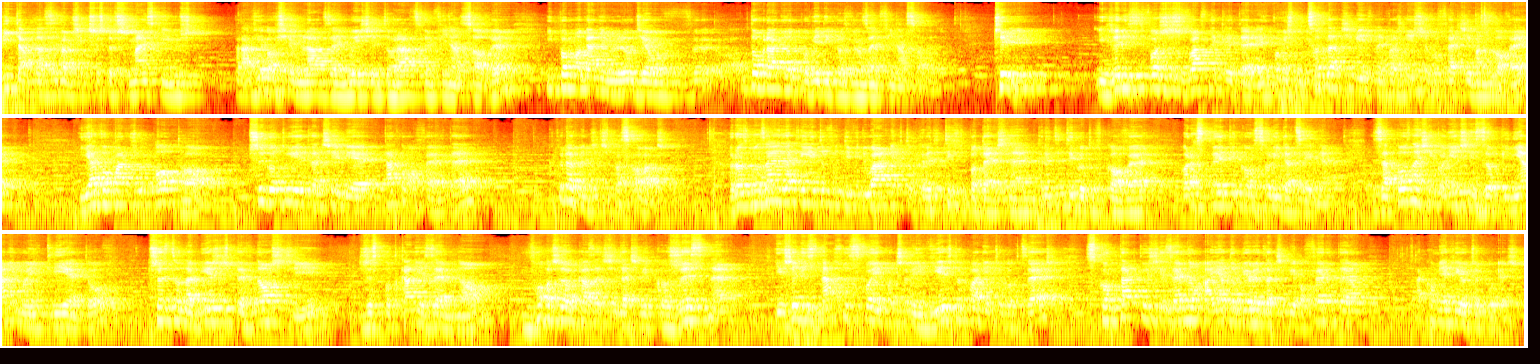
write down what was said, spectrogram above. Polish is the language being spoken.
Witam, nazywam się Krzysztof Szymański i już prawie 8 lat zajmuję się doradztwem finansowym i pomaganiem ludziom w dobraniu odpowiednich rozwiązań finansowych. Czyli, jeżeli stworzysz własne kryteria i powiesz mi, co dla Ciebie jest najważniejsze w ofercie bankowej, ja w oparciu o to przygotuję dla Ciebie taką ofertę, która będzie Ci pasować. Rozwiązania dla klientów indywidualnych to kredyty hipoteczne, kredyty gotówkowe oraz kredyty konsolidacyjne. Zapoznaj się koniecznie z opiniami moich klientów, przez co nabierzesz pewności, że spotkanie ze mną może okazać się dla Ciebie korzystne. Jeżeli znasz już swoje potrzeby i wiesz dokładnie czego chcesz, skontaktuj się ze mną, a ja dobiorę dla Ciebie ofertę taką jakiej oczekujesz.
